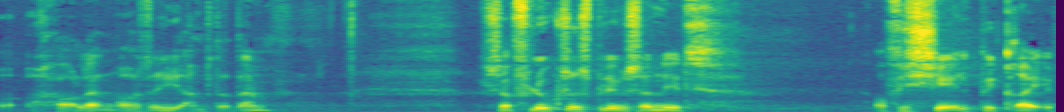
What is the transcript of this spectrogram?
og Holland, også i Amsterdam. Så Fluxus blev sådan et officielt begreb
